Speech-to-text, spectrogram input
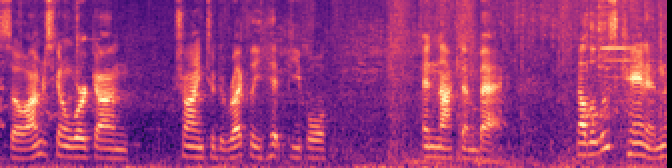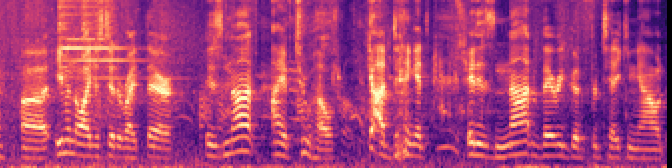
So I'm just going to work on trying to directly hit people and knock them back. Now the loose cannon, uh, even though I just did it right there, is not, I have two health, god dang it, it is not very good for taking out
